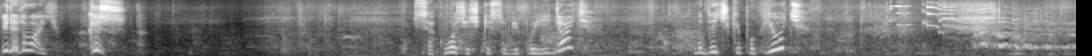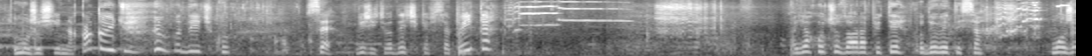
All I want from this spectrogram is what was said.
Іди давай, киш. Все, квочечки собі поїдять, водички поп'ють. Може, ще й накакають водичку. Все, біжіть, водички, все пийте. А я хочу зараз піти подивитися. Може,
